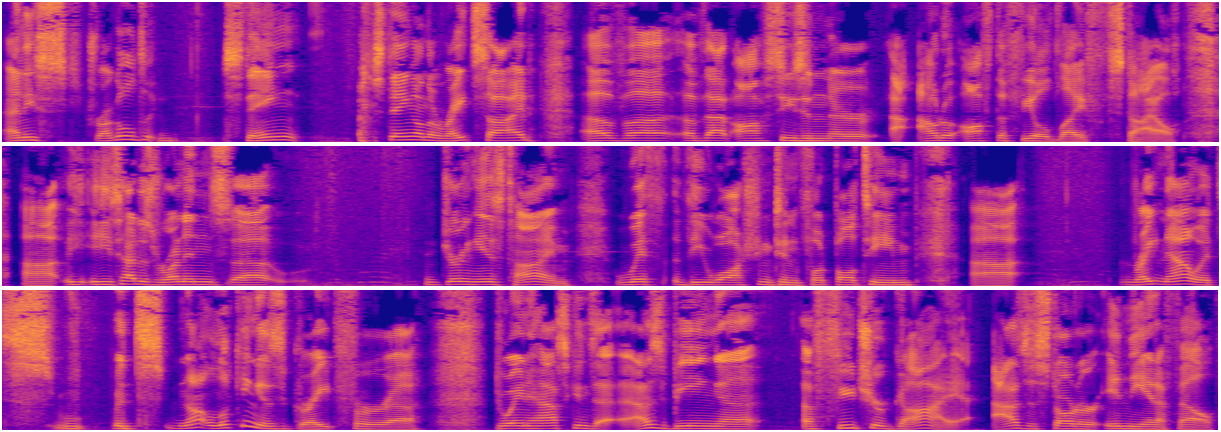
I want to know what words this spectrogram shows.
and he's struggled staying staying on the right side of uh, of that off season or uh, out of off the field lifestyle. Uh, he's had his run-ins uh, during his time with the Washington football team. Uh, right now it's it's not looking as great for uh, Dwayne Haskins as being a, a future guy as a starter in the NFL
